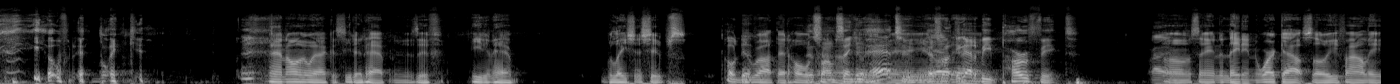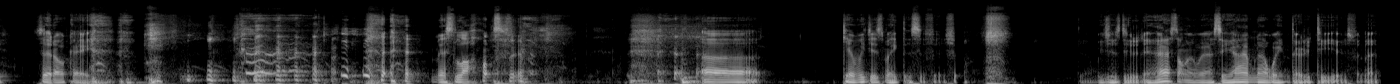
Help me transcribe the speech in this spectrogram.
he over there blinking. Man, the only way I could see that happening is if he didn't have relationships Oh, definitely. throughout that whole That's time. what I'm saying. You had to. Yeah, That's yeah. what. It got to be perfect. You know what I'm saying? And they didn't work out, so he finally said, okay. Miss Lawson. uh, can we just make this official? Can we just do that? That's the only way I see it. I am not waiting 32 years for nothing.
